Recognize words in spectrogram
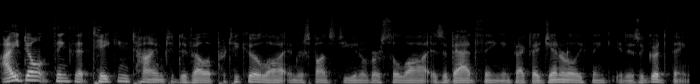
I don't think that taking time to develop particular law in response to universal law is a bad thing. In fact, I generally think it is a good thing.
